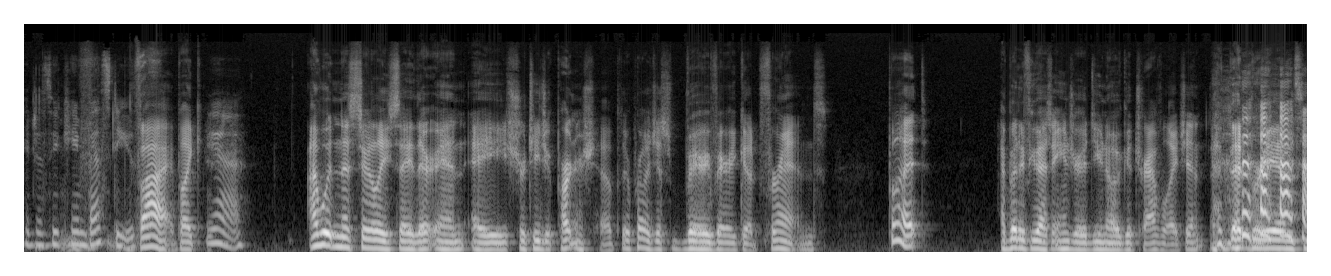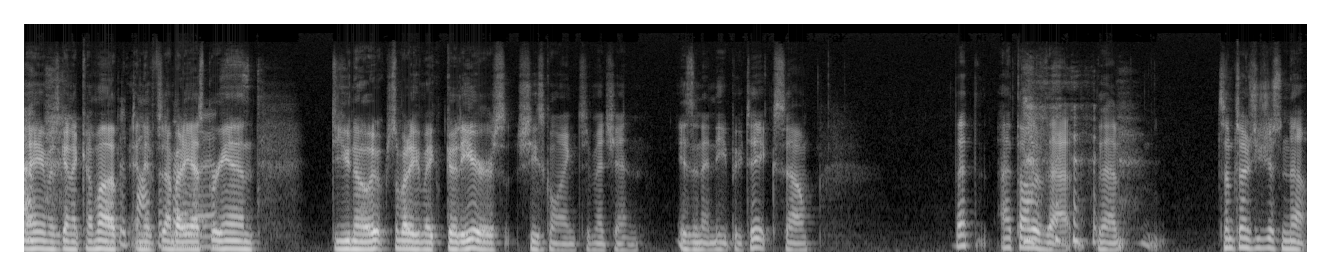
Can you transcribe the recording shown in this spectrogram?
they just became besties. Vibe. Like Yeah. I wouldn't necessarily say they're in a strategic partnership. They're probably just very, very good friends. But I bet if you ask Andrea, do you know a good travel agent? that Brienne's name is going to come up. And if somebody asks Brienne, do you know somebody who makes good ears? She's going to mention, isn't it neat boutique? So that I thought of that. that sometimes you just know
